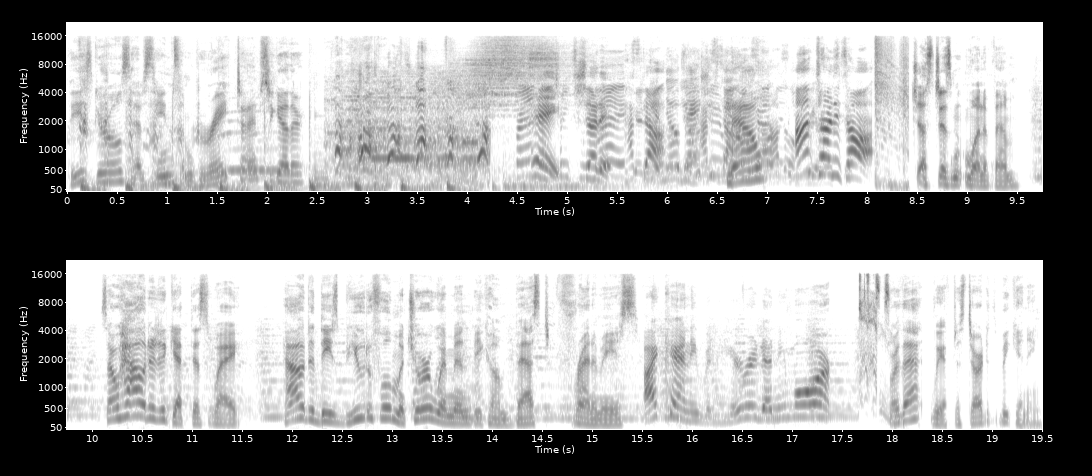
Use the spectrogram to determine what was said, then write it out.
these girls have seen some great times together. Hey, shut it. Stop. Now, I'm trying to talk. just isn't one of them. So, how did it get this way? How did these beautiful, mature women become best frenemies? I can't even hear it anymore. For that, we have to start at the beginning.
